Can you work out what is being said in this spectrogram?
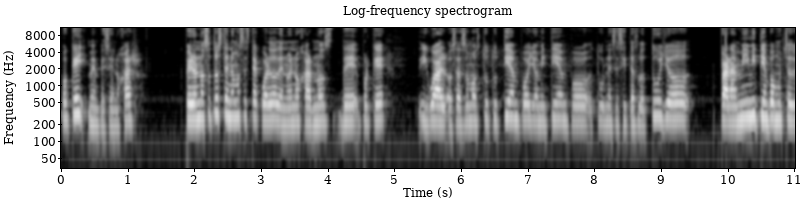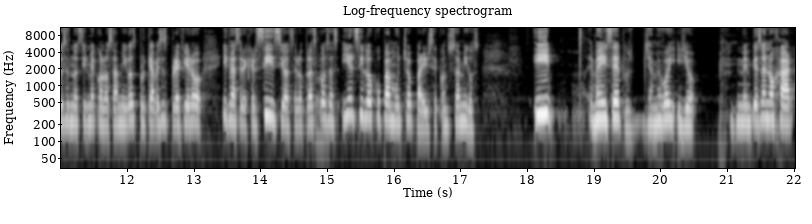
ok, me empecé a enojar. Pero nosotros tenemos este acuerdo de no enojarnos, de porque igual, o sea, somos tú tu tiempo, yo mi tiempo, tú necesitas lo tuyo. Para mí mi tiempo muchas veces no es irme con los amigos porque a veces prefiero irme a hacer ejercicio, hacer otras Claro. cosas. Y él sí lo ocupa mucho para irse con sus amigos. Y me dice, pues ya me voy. Y yo me empiezo a enojar,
